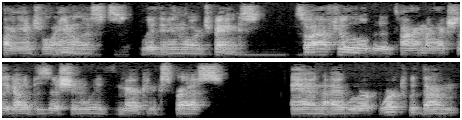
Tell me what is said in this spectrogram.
financial analysts within large banks. So after a little bit of time, I actually got a position with American Express, and I wor- worked with them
